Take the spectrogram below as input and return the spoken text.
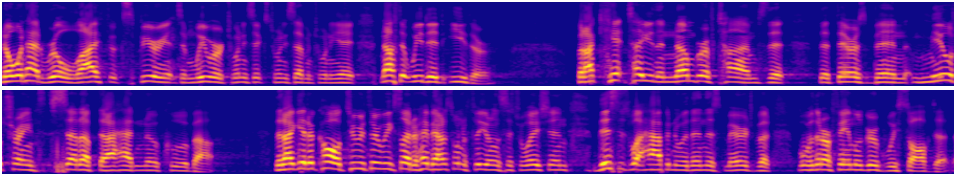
No one had real life experience, and we were 26, 27, 28. Not that we did either. But I can't tell you the number of times that, that there has been meal trains set up that I had no clue about. That I get a call two or three weeks later, hey man, I just want to fill you on the situation. This is what happened within this marriage, but, but within our family group, we solved it.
